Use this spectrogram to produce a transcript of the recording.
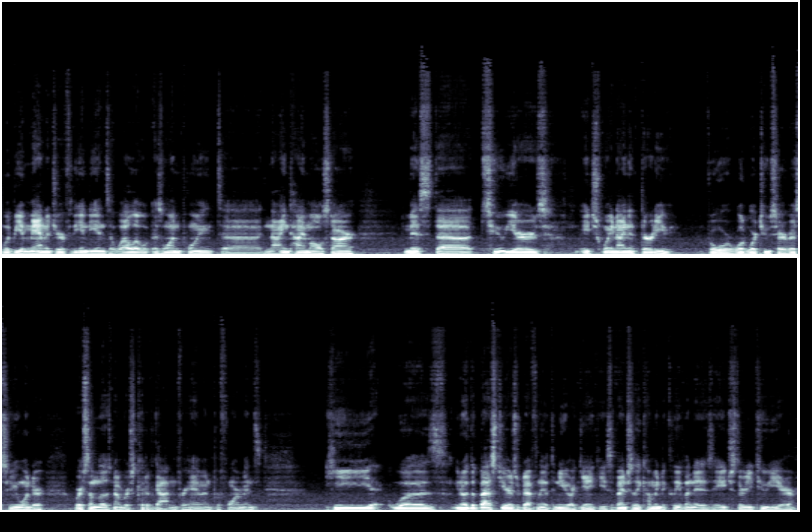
would be a manager for the Indians at well as one point, uh, nine time All Star. Missed uh, two years, age 29 and 30, for World War II service. So you wonder where some of those numbers could have gotten for him in performance. He was, you know, the best years were definitely with the New York Yankees. Eventually coming to Cleveland at his age 32 year.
